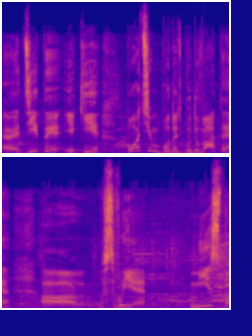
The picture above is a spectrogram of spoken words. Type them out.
е, діти, які потім будуть будувати своє місто.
